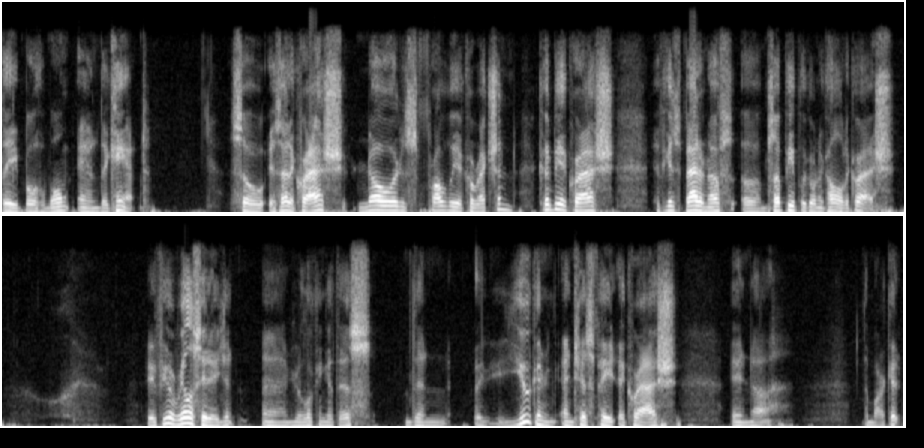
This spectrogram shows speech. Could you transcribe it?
they both won't and they can't. So is that a crash? No, it is probably a correction. Could be a crash. If it gets bad enough, um, some people are going to call it a crash. If you're a real estate agent and you're looking at this, then you can anticipate a crash in uh, the market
